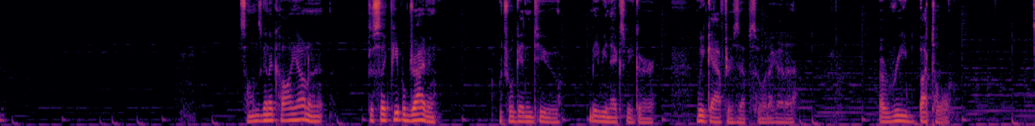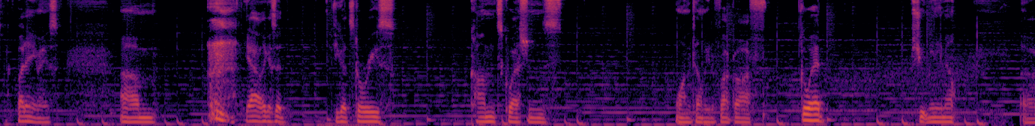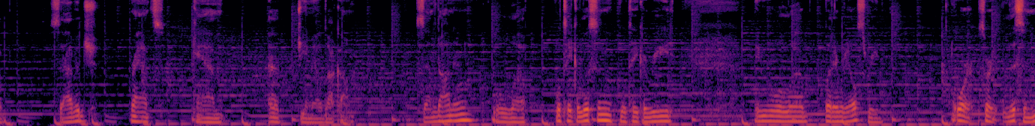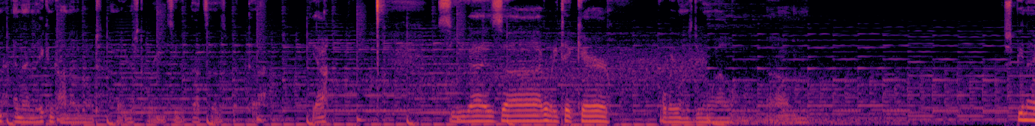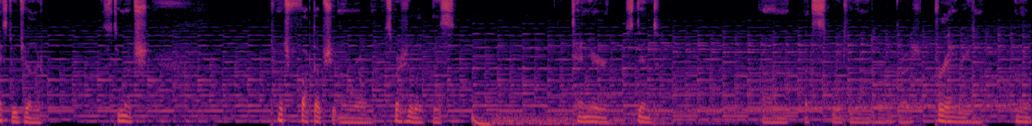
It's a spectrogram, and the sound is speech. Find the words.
Someone's gonna call you out on it, just like people driving, which we'll get into maybe next week or week after's episode. I got a a rebuttal. But anyways, um, yeah, like I said, you got stories, comments, questions, want to tell me to fuck off, go ahead. Shoot me an email. Uh, savage rants cam at gmail.com. Send it on in. We'll uh, we'll take a listen. We'll take a read. Maybe we'll uh, let everybody else read or sorry, listen, and then they can comment about, about your story and see what that says. But uh, yeah, see you guys. Uh, everybody, take care. Hope everyone's doing well. Um, just be nice to each other. There's too much, too much fucked up shit in the world, especially like this ten-year stint. Um, that's way too long to hold a grudge for any reason. I mean,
